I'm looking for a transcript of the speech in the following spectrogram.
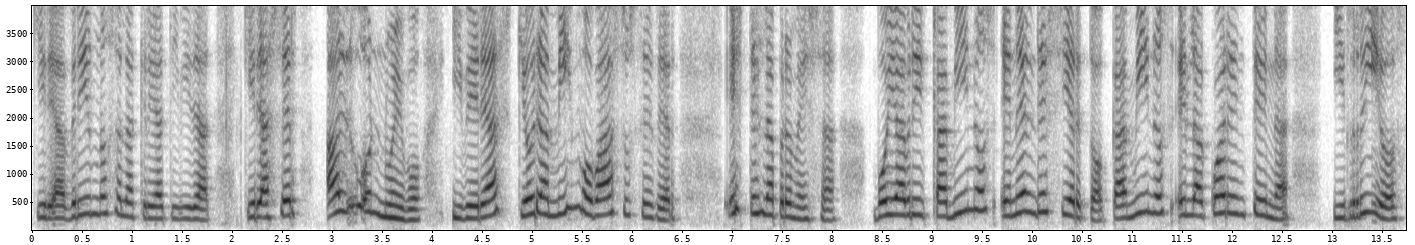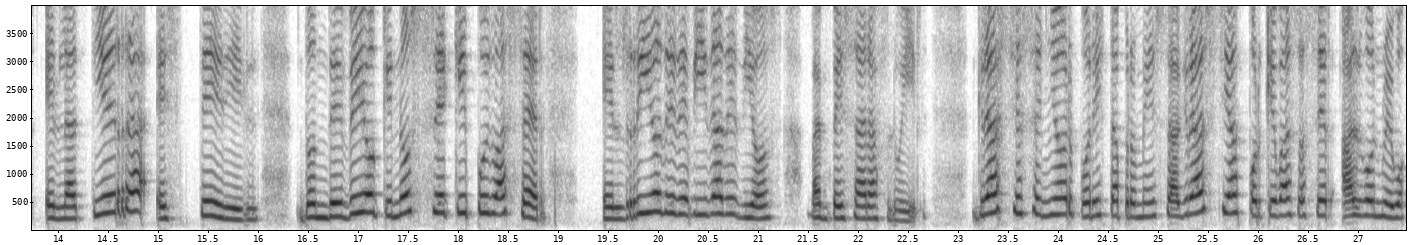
quiere abrirnos a la creatividad, quiere hacer algo nuevo y verás que ahora mismo va a suceder. Esta es la promesa. Voy a abrir caminos en el desierto, caminos en la cuarentena y ríos en la tierra estéril, donde veo que no sé qué puedo hacer, el río de vida de Dios va a empezar a fluir. Gracias Señor por esta promesa, gracias porque vas a hacer algo nuevo,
